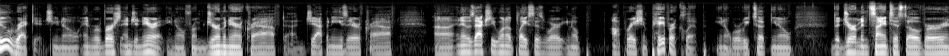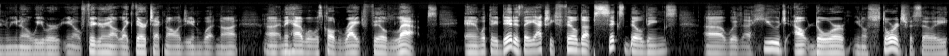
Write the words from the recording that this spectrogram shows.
II wreckage, you know, and reverse engineer it, you know, from German aircraft, uh, Japanese aircraft. Uh, and it was actually one of the places where, you know, Operation Paperclip, you know, where we took, you know, the German scientists over and, you know, we were, you know, figuring out like their technology and whatnot. Uh, and they had what was called Wright Field Labs. And what they did is they actually filled up six buildings uh, with a huge outdoor, you know, storage facility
